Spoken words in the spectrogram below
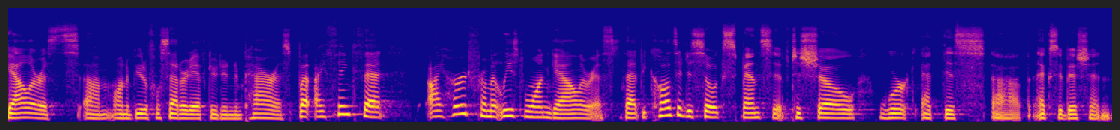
gallerists um, on a beautiful Saturday afternoon in Paris. But I think that I heard from at least one gallerist that because it is so expensive to show work at this uh, exhibition,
